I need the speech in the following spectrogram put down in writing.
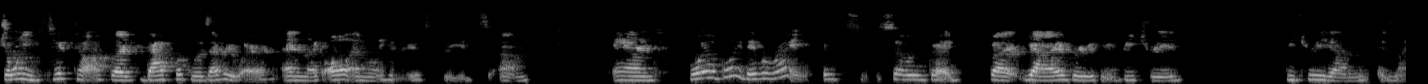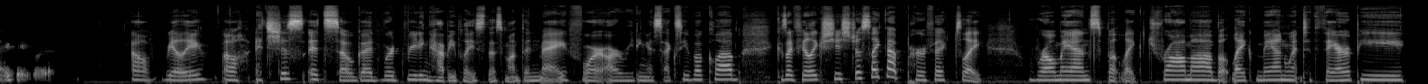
joined TikTok, like that book was everywhere, and like all Emily Henry's reads. Um, and boy, oh boy, they were right. It's so good. But yeah, I agree with you. Beach read, beach read, um, is my favorite. Oh, really? Oh, it's just, it's so good. We're reading Happy Place this month in May for our Reading a Sexy book club because I feel like she's just like that perfect, like, romance, but like drama, but like man went to therapy,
